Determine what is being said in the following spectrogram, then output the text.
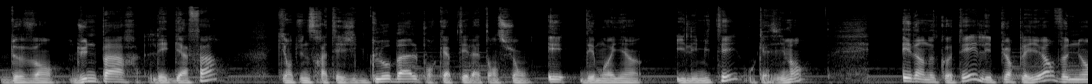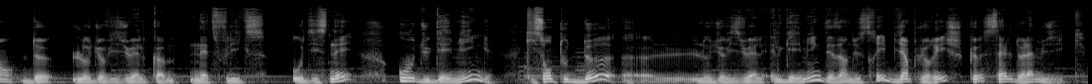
devant, d'une part, les GAFA, qui ont une stratégie globale pour capter l'attention et des moyens illimités, ou quasiment, et d'un autre côté, les pure players venant de l'audiovisuel comme Netflix ou Disney, ou du gaming, qui sont toutes deux, euh, l'audiovisuel et le gaming, des industries bien plus riches que celles de la musique.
